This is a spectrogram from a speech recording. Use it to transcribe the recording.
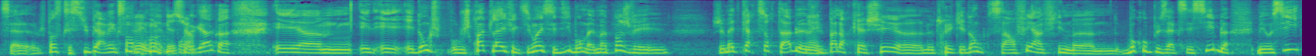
je pense que c'est super vexant oui, pour, pour le gars. Quoi. Et, euh, et, et, et, donc, je, je crois que là, effectivement, il s'est dit bon, ben maintenant, je vais je vais mettre carte sur table, ouais. je vais pas leur cacher euh, le truc. Et donc, ça en fait un film euh, beaucoup plus accessible, mais aussi,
